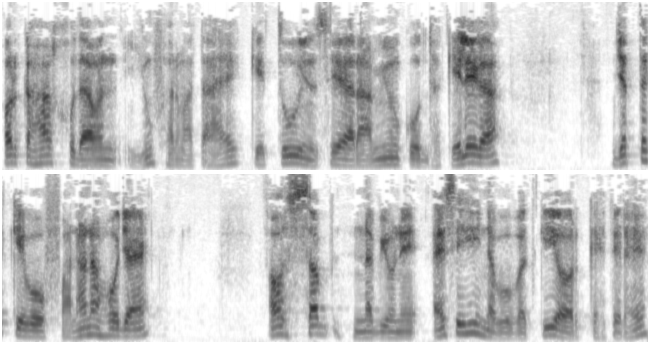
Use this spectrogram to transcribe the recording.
اور کہا خداون یوں فرماتا ہے کہ تو ان سے آرامیوں کو دھکیلے گا جب تک کہ وہ فنا نہ ہو جائے اور سب نبیوں نے ایسے ہی نبوت کی اور کہتے رہے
